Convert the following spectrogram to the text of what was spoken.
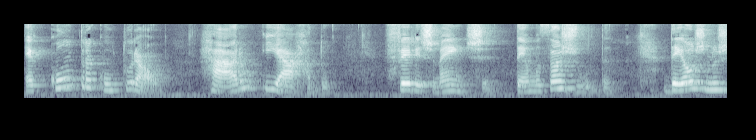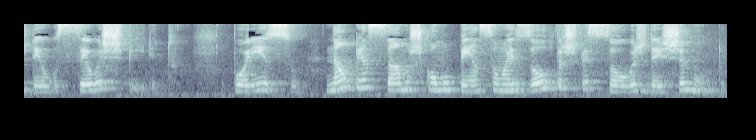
é contracultural, raro e árduo. Felizmente, temos ajuda. Deus nos deu o seu espírito. Por isso, não pensamos como pensam as outras pessoas deste mundo.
